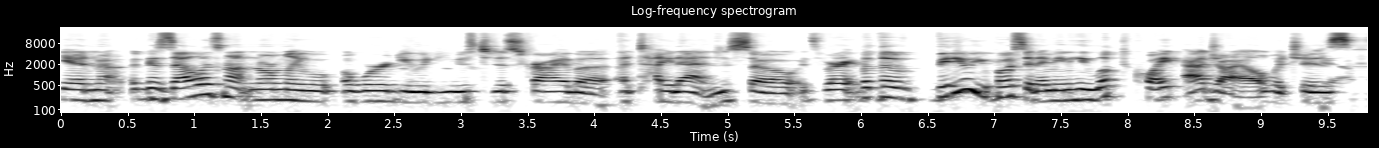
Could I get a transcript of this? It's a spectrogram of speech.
Yeah, a gazelle is not normally a word you would use to describe a, a tight end. So it's very, but the video you posted, I mean, he looked quite agile, which is yeah.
